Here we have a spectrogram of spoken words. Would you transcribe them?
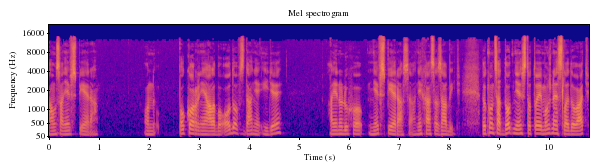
a on sa nevspiera. On pokorne alebo odovzdane ide a jednoducho nevspiera sa, nechá sa zabiť. Dokonca dodnes toto je možné sledovať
